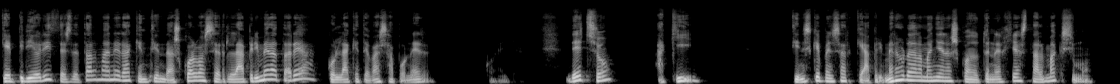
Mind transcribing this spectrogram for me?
que priorices de tal manera que entiendas cuál va a ser la primera tarea con la que te vas a poner con ella. De hecho, aquí tienes que pensar que a primera hora de la mañana es cuando tu energía está al máximo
